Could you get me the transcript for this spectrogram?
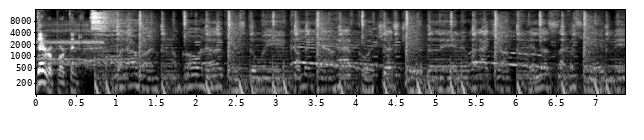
de Reporte Nix. with.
